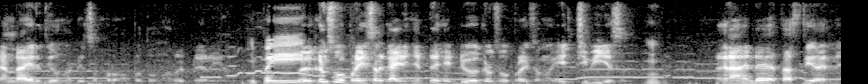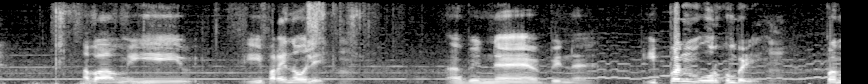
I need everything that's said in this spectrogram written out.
രണ്ടായിരത്തി ഒന്ന് ഡിസംബർ മുപ്പത്തൊന്ന് റിട്ടയർ ചെയ്തു. ഇപ്പൊ ഈ വെഹിക്കിൾ സൂപ്പർവൈസർ കഴിഞ്ഞിട്ട് head vehicle supervisor H B S. അങ്ങനെ അതിന്റെ തസ്തിക തന്നെ. അപ്പം ഈ ഈ പറയുന്ന പോലെ പിന്നെ പിന്നെ ഇപ്പം ഓർക്കുമ്പോഴേ. ഇപ്പം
